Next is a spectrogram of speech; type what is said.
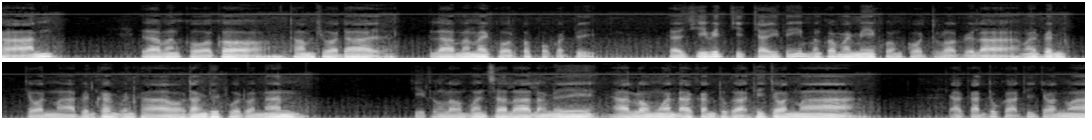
ขารเวลามันโกรธก็ทำชั่วได้ เวลามันไม่โกรธก็ปกติ แต่ชีวิตจิตใจนี้มันก็ไม่มีความโกรธตลอดเวลาไม่เป็นจรมาเป็นข้างเป็นข่าว ดังที่พูดวันนั้น จิตของเราเหมือนศาลาหลังนี้ อารมณ์เหมือนอาการตุกะที่จรมา อาการตุกะที่จรมา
